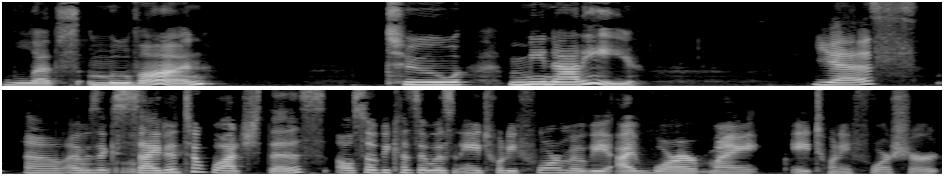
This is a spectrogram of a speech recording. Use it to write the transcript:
Let's move on to Minari. Yes. Uh, I was excited to watch this. Also, because it was an A24 movie, I wore my A24 shirt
